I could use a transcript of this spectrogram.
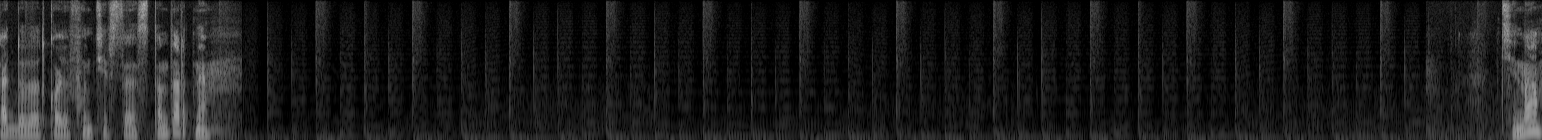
Так, додаткові функції все стандартне. Ціна.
